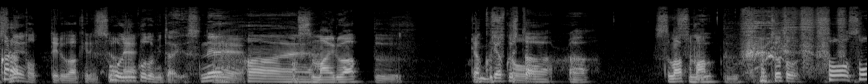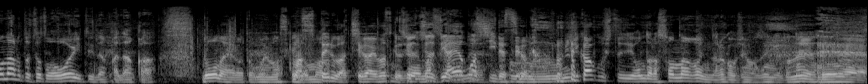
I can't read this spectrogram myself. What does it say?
から取ってるわけですよね。そういうことみたいですね、ええ。はい。 SMILE-UP 略したら SMAP？ちょっとそう そうなるとちょっと多いっていうなんかなんかどうなんやろうと思いますけど、まあスペルは違いますけどねちょっとややこしいですよね。うん短くして読んだらそんな感じになるかもしれませんけどね、え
